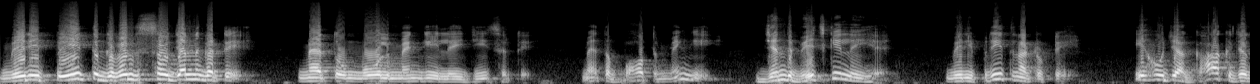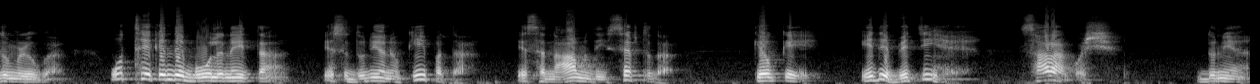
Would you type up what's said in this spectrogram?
ਮੇਰੀ ਪ੍ਰੀਤ ਗਵਿੰਦ ਸੋ ਜਨ ਘਟੇ। ਮੈਂ ਤੋਂ ਮੋਲ ਮਹਿੰਗੀ ਲਈ ਜੀ ਸਟੇ। ਮੈਂ ਤਾਂ ਬਹੁਤ ਮਹਿੰਗੀ ਜਿੰਦ ਵੇਚ ਕੇ ਲਈ ਹੈ। ਮੇਰੀ ਪ੍ਰੀਤ ਨਾ ਟੁੱਟੇ। ਇਹੋ ਜਿਹਾ ਗਾਹਕ ਜਦੋਂ ਮਿਲੂਗਾ, ਉੱਥੇ ਕਹਿੰਦੇ ਬੋਲ ਨਹੀਂ ਤਾਂ ਇਸ ਦੁਨੀਆ ਨੂੰ ਕੀ ਪਤਾ? ਇਸ ਨਾਮ ਦੀ ਸਿਫਤ ਦਾ? ਕਿਉਂਕਿ ਇਹਦੇ ਵਿੱਚ ਹੀ ਹੈ ਸਾਰਾ ਕੁਝ ਦੁਨੀਆ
